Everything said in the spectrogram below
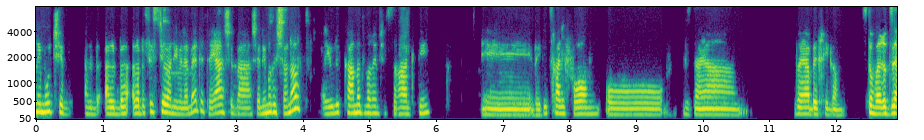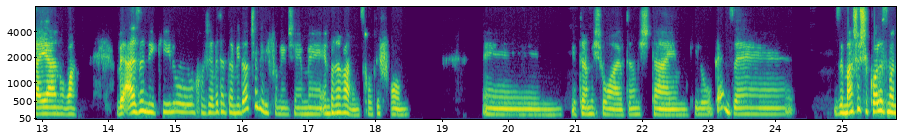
לימוד שעל על, על הבסיס שלו אני מלמדת היה שבשנים הראשונות היו לי כמה דברים שסרגתי, אה, והייתי צריכה לפרום, או... וזה היה... זה היה בכי גם. זאת אומרת, זה היה נורא. ואז אני כאילו חושבת על תלמידות שלי לפעמים, שהן אה, אין ברירה, והן צריכות לפרום. אה, יותר משורה, יותר משתיים, כאילו, כן, זה, זה משהו שכל הזמן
